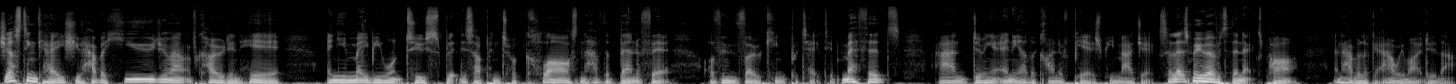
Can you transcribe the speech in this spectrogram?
just in case you have a huge amount of code in here and you maybe want to split this up into a class and have the benefit of invoking protected methods and doing any other kind of PHP magic. So let's move over to the next part and have a look at how we might do that.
